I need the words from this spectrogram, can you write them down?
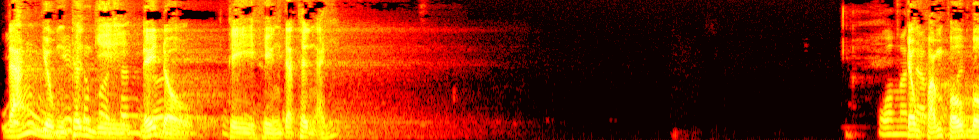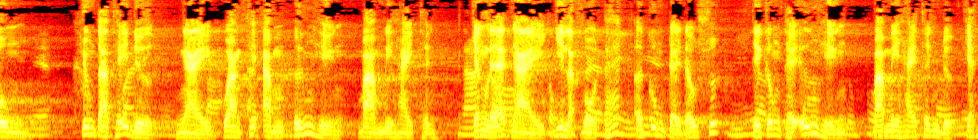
Đáng dùng thân gì để độ thì hiện ra thân ấy. Trong phẩm phổ môn chúng ta thấy được ngài quan thế âm ứng hiện 32 thân chẳng lẽ ngài di lặc bồ tát ở cung trời đâu xuất thì không thể ứng hiện 32 thân được chăng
